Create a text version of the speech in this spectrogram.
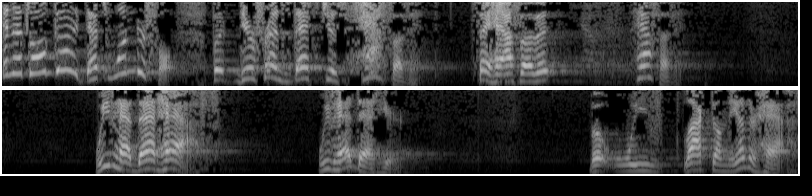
And that's all good. That's wonderful. But, dear friends, that's just half of it. Say half of it. Half of it. We've had that half. We've had that here but we've lacked on the other half.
